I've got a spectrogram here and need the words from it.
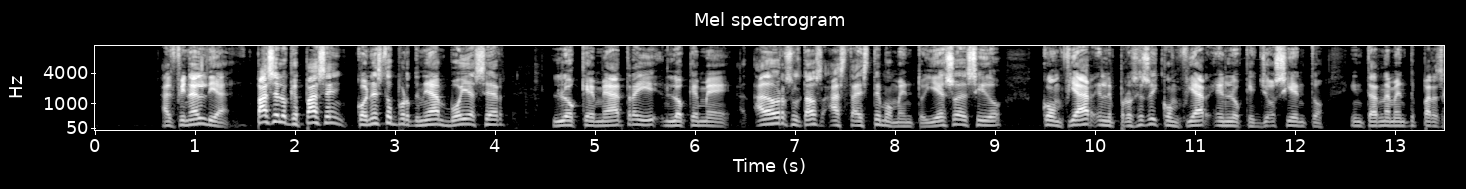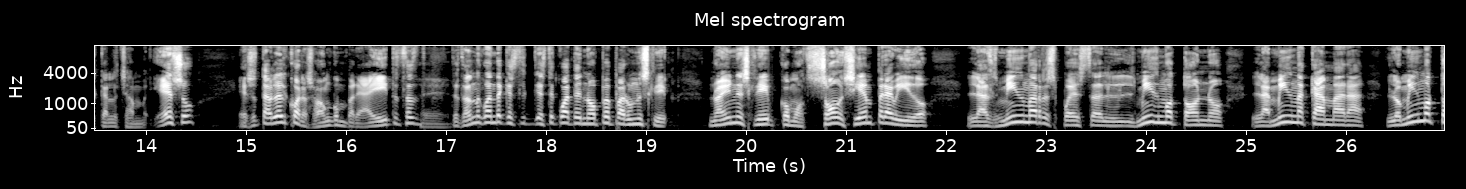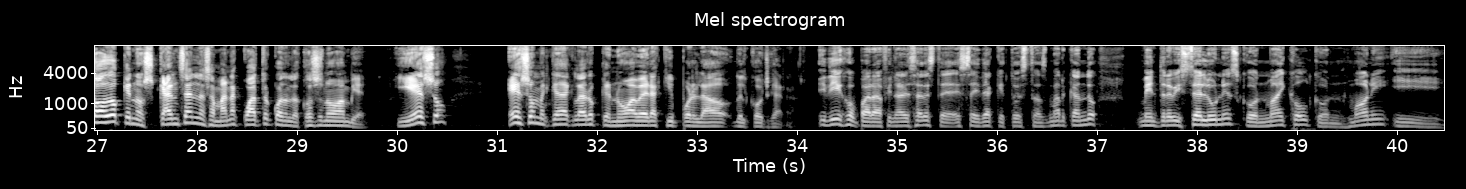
Al final del día, pase lo que pase, con esta oportunidad voy a hacer lo que me ha traído, lo que me ha dado resultados hasta este momento. Y eso ha sido confiar en el proceso y confiar en lo que yo siento internamente para sacar la chamba. Y eso eso te habla del corazón, compadre. Ahí te estás, te estás dando cuenta que este, este cuate no prepara un script. No hay un script como son, siempre ha habido. Las mismas respuestas, el mismo tono, la misma cámara, lo mismo todo que nos cansa en la semana 4 cuando las cosas no van bien. Y eso, eso me queda claro que no va a haber aquí por el lado del coach Garra. Y dijo, para finalizar este, esta idea que tú estás marcando, me entrevisté el lunes con Michael, con Money, y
